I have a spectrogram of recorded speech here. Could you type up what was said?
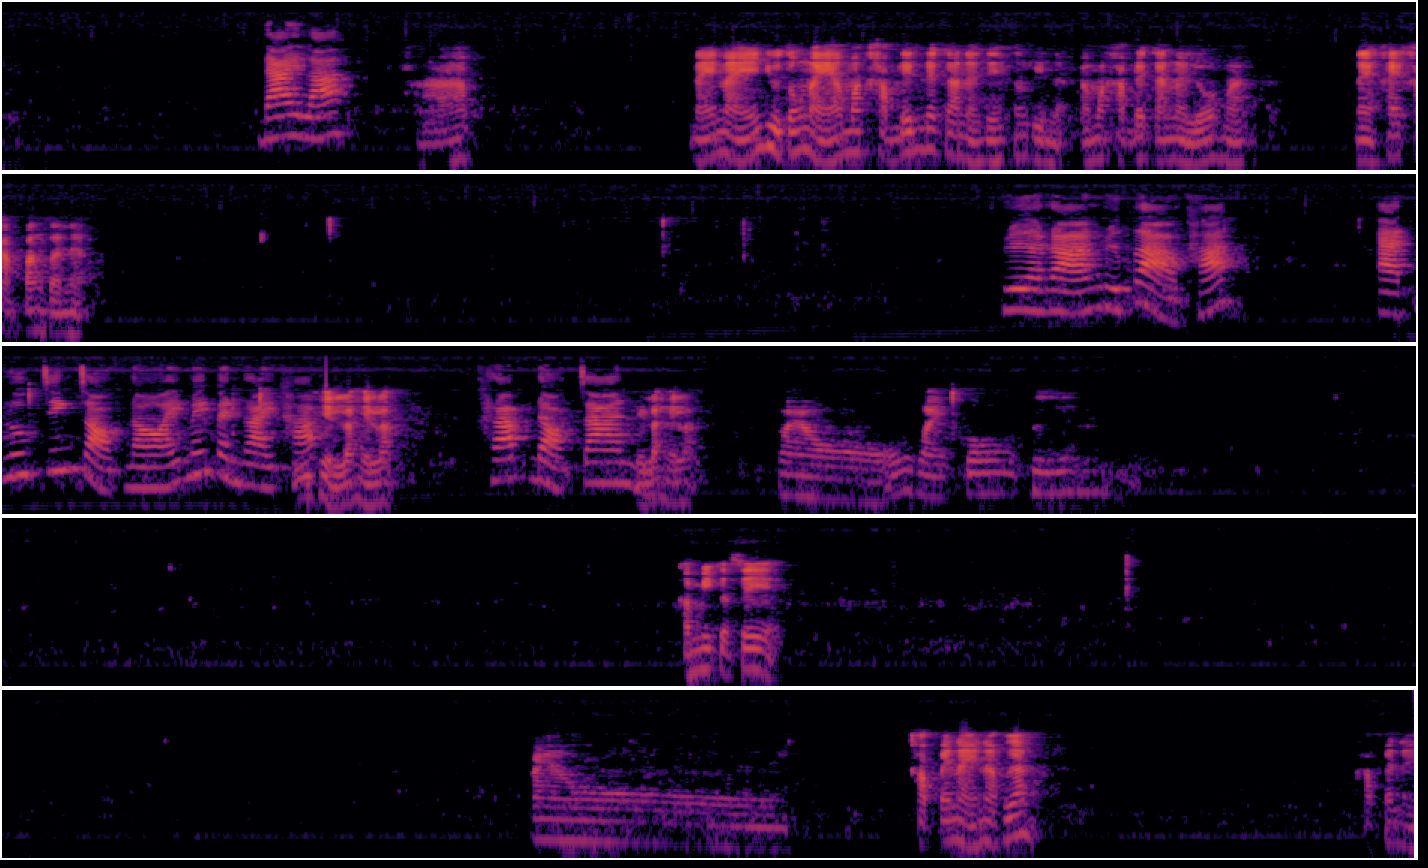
ได้ละ ครับ ไหนไหนอยู่ตรงไหนเอามาขับเล่นด้วยกันหน่อยสิเครื่องบินอะเอามาขับด้วยกันหน่อยเร็วมาไหนใครขับบ้างตอนเนี้ยเรือร้างหรือเปล่าคะแอดลูกจิ้งจอกน้อยไม่เป็นไรคอุ๊รัยบเห็นละเห็นละ ครับดอกจันเห็นละเห็นละแววโอ้ไวโก้เพื่อน กามิกาเซ่แววขับไปไหนน่ะเพื่อน ขับไปไหน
